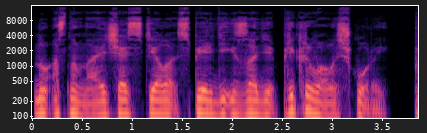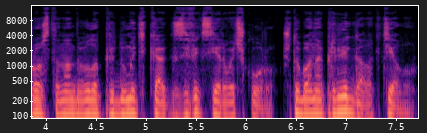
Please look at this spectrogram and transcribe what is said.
но основная часть тела спереди и сзади прикрывалась шкурой. Просто надо было придумать, как зафиксировать шкуру, чтобы она прилегала к телу.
